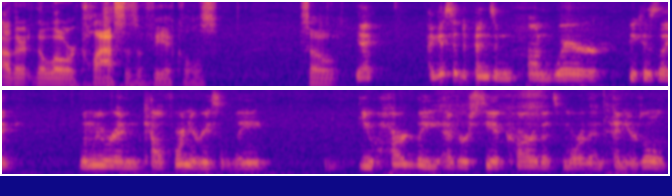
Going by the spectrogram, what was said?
other the lower classes of vehicles. So, Yeah, I guess it depends on, on where because like when we were in California recently, you hardly ever see a car that's more than ten years old.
